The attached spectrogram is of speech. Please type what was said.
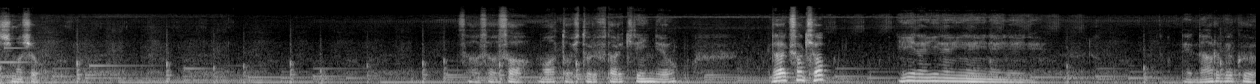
しましょう。さあさあさあ。もうあと1人2人来ていいんだよ。大工さん来た。いいねいいねいいねいいねいいねいいね。でなるべく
